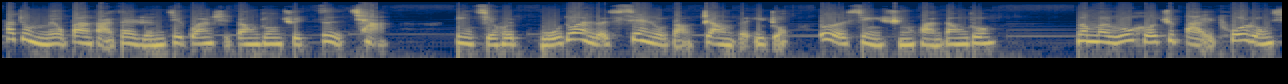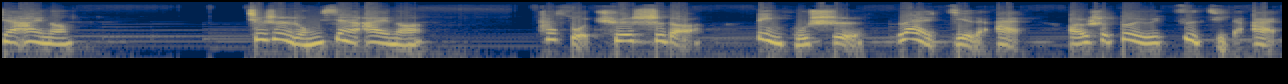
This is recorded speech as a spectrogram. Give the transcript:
他就没有办法在人际关系当中去自洽，并且会不断的陷入到这样的一种恶性循环当中。那么，如何去摆脱容陷爱呢？其实，容陷爱呢，它所缺失的并不是外界的爱，而是对于自己的爱，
